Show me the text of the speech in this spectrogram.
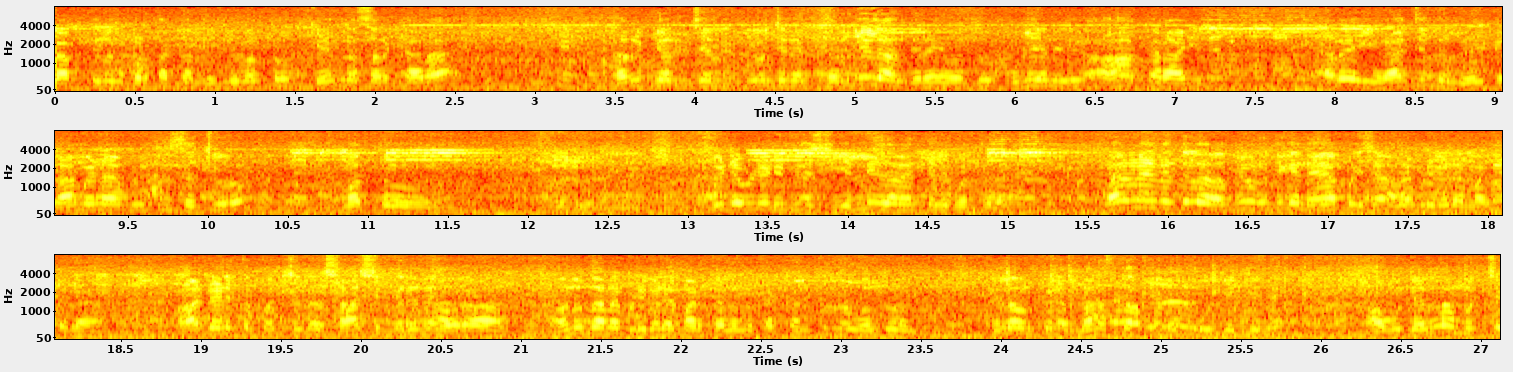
ವ್ಯಾಪ್ತಿಯಲ್ಲಿ ಬರ್ತಕ್ಕಂಥದ್ದು. ಇವತ್ತು ಕೇಂದ್ರ ಸರ್ಕಾರ ಹರ್ ಘರ್ ಜಲ್ ಯೋಜನೆ ತರಲಿಲ್ಲ ಅಂದರೆ ಇವತ್ತು ಕುಡಿಯ ನೀರಿಗೆ ಆಹಾಕಾರ ಆಗಿದೆ. ಆದರೆ ಈ ರಾಜ್ಯದಲ್ಲಿ ಗ್ರಾಮೀಣಾಭಿವೃದ್ಧಿ ಸಚಿವರು ಮತ್ತು ಪಿ ಡಬ್ಲ್ಯೂ ಡಿ ಮಿನಿಸ್ಟರ್ ಎಲ್ಲಿದ್ದಾರೆ ಅಂತೇಳಿ ಗೊತ್ತಿಲ್ಲ. ಕಾರಣ ಏನಂತೇಳಿ ಅಭಿವೃದ್ಧಿಗೆ ನ್ಯಾಯ ಪೈಸೆ ಹಣ ಬಿಡುಗಡೆ ಮಾಡ್ತಾಯಿಲ್ಲ ಆಡಳಿತ ಪಕ್ಷದ ಶಾಸಕರನ್ನೇ ಅವರ ಅನುದಾನ ಬಿಡುಗಡೆ ಮಾಡ್ತಾಯಿಲ್ಲ ಅನ್ನತಕ್ಕಂಥದ್ದು ಒಂದು ಎಲ್ಲ ಒಂದು ಕಡೆ ಮನಸ್ತಾಪದ ಕೂಗೆದ್ದಿದೆ ಅವನ್ನೆಲ್ಲ ಮುಚ್ಚಿ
